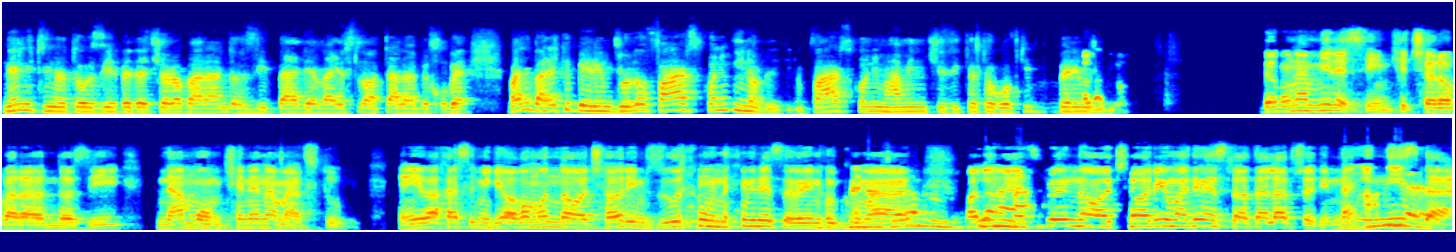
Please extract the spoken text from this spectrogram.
نمی‌تونه توضیح بده چرا براندازی بده و اصلاح طلبی خوبه. ولی برای که بریم جلو فرض کنیم اینو بگیریم. فرض کنیم همین چیزی که تو گفتی بریم جلو. به اونم می‌رسیم که چرا براندازی نه ممکنه نه مطلوب. یعنی یه وقت میگه آقا ما ناچاریم زورمون نمی‌رسه به این حکومت. حالا از روی ناچاری اومدیم اصلاح طلب شدیم. نه این نیست در,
